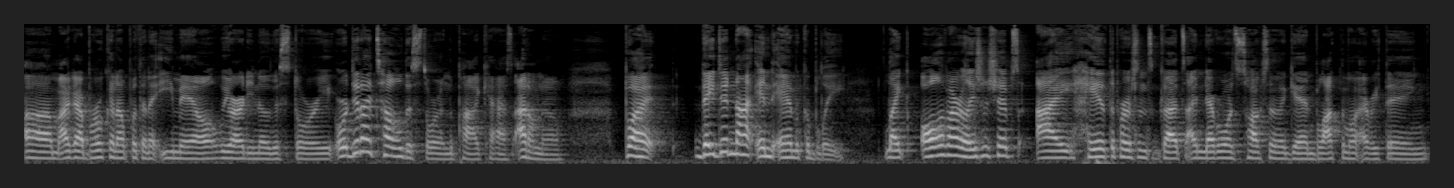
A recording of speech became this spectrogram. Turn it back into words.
Um, I got broken up with in an email. We already know this story. Or did I tell this story on the podcast? I don't know. But they did not end amicably. Like all of my relationships, I hated the person's guts. I never wanted to talk to them again, blocked them on everything.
